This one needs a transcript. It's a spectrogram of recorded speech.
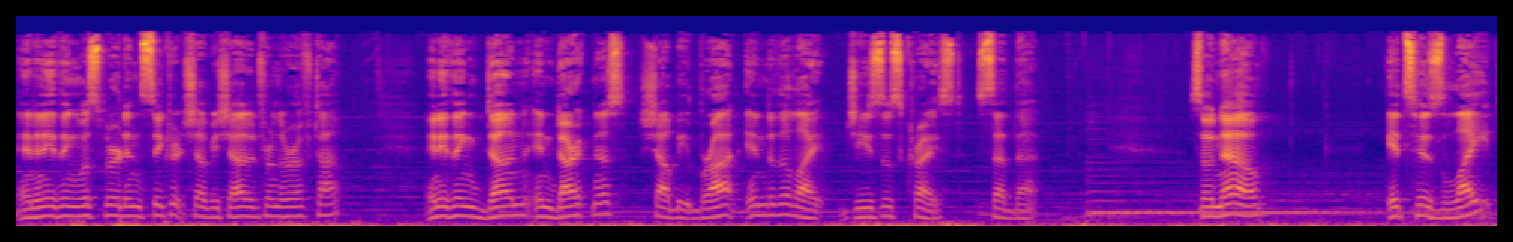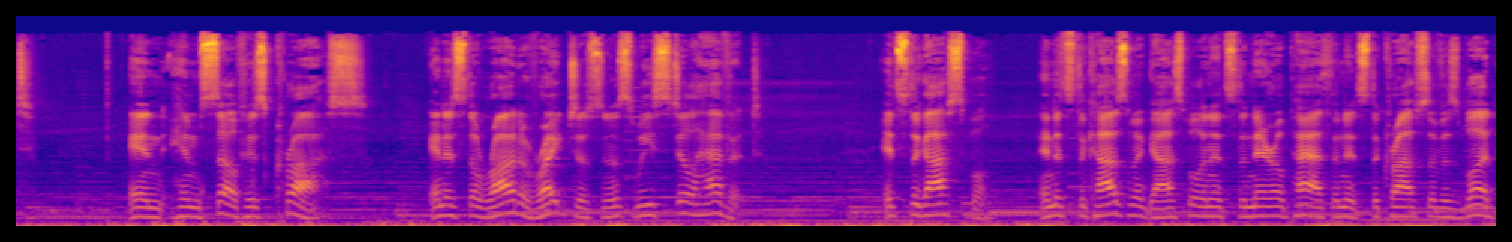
And anything whispered in secret shall be shouted from the rooftop. Anything done in darkness shall be brought into the light. Jesus Christ said that. So now, it's his light and himself, his cross. And it's the rod of righteousness. We still have it. It's the gospel and it's the cosmic gospel, and it's the narrow path, and it's the cross of his blood,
